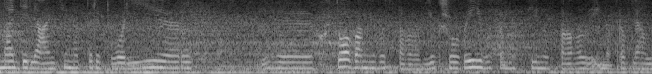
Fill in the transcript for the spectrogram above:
на ділянці, на території, роз, хто вам його ставив, якщо ви його самостійно ставили і направляли.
